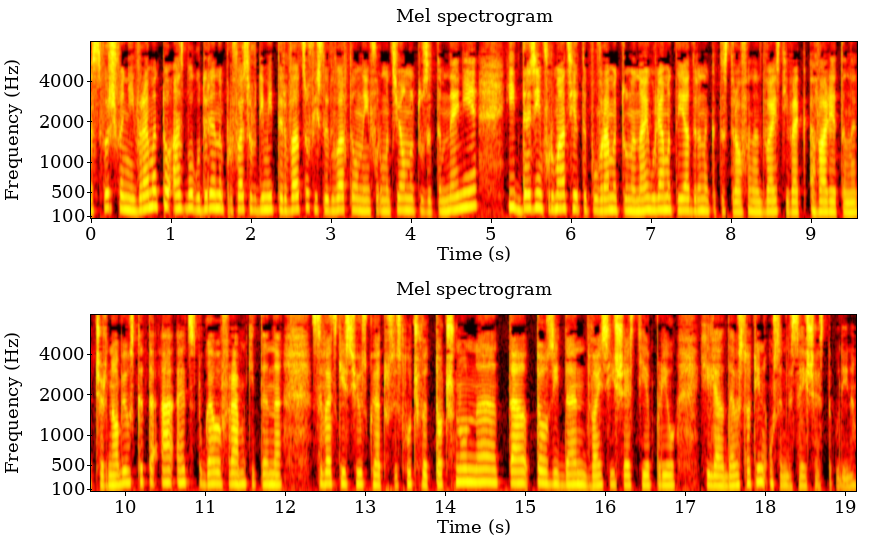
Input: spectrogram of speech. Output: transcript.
Свършва ни времето. Аз благодаря на професор Димитър Вацов, изследовател на информационното затъмнение и дезинформацията по времето на най-голямата ядрена катастрофа на 20 век, аварията на Чернобилската АЕЦ, тогава в рамките на Съветския съюз, която се случва точно на този ден, 26 април 1986 година.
